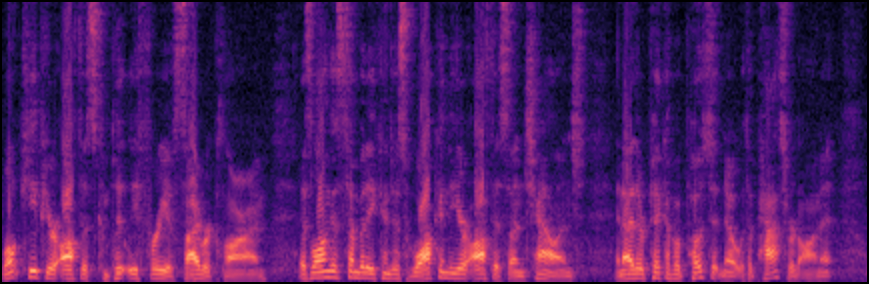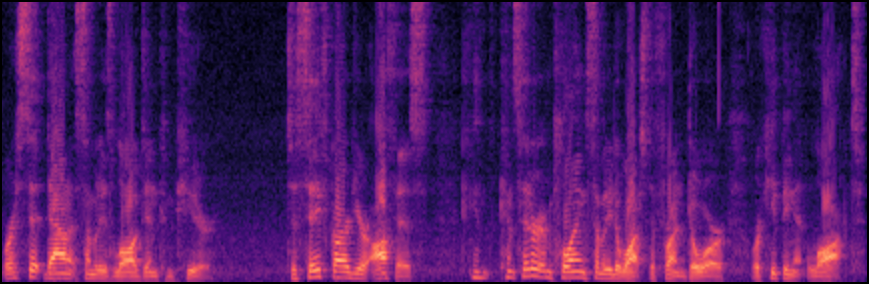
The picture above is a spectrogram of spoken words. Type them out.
won't keep your office completely free of cybercrime as long as somebody can just walk into your office unchallenged and either pick up a post-it note with a password on it or sit down at somebody's logged-in computer. To safeguard your office, consider employing somebody to watch the front door or keeping it locked.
